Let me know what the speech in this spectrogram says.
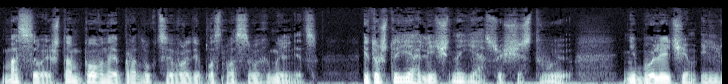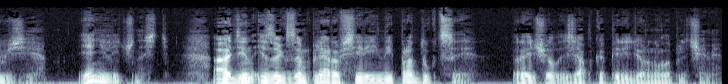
Массовая штампованная продукция вроде пластмассовых мыльниц. И то, что я, лично я, существую, не более чем иллюзия. Я не личность, а один из экземпляров серийной продукции. Рэйчел зябко передернула плечами.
